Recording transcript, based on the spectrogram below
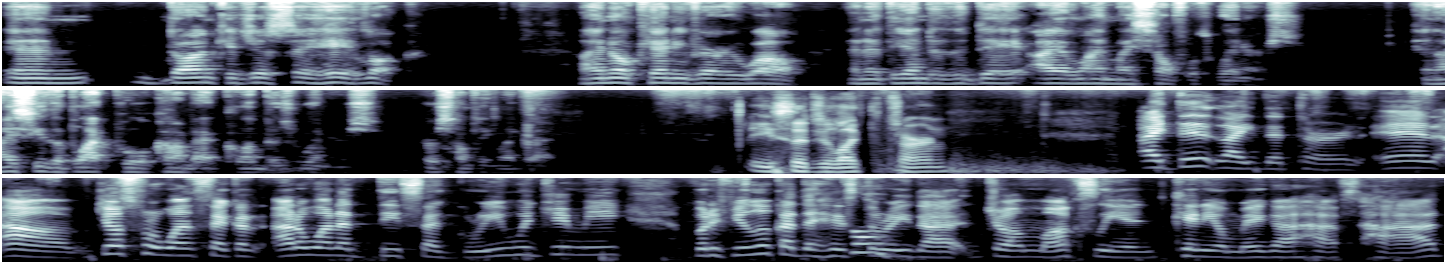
and Don could just say, "Hey, look, I know Kenny very well, and at the end of the day, I align myself with winners, and I see the Blackpool Combat Club as winners, or something like that." E said you like the turn. I did like the turn. And um, just for one second, I don't want to disagree with Jimmy, but if you look at the history that Jon Moxley and Kenny Omega have had,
